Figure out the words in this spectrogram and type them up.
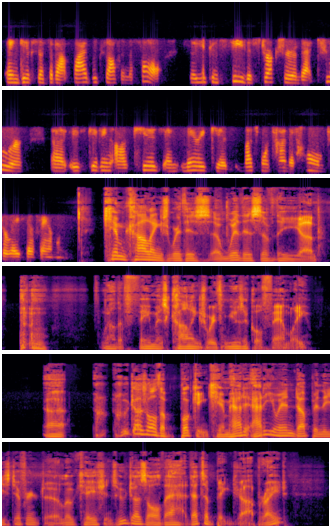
and gives us about five weeks off in the fall. So you can see the structure of that tour uh, is giving our kids and married kids much more time at home to raise their families. Kim Collingsworth is uh, with us of the, uh, well, the famous Collingsworth musical family. Uh, who does all the booking, Kim? How do, how do you end up in these different uh, locations? Who does all that? That's a big job, right?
